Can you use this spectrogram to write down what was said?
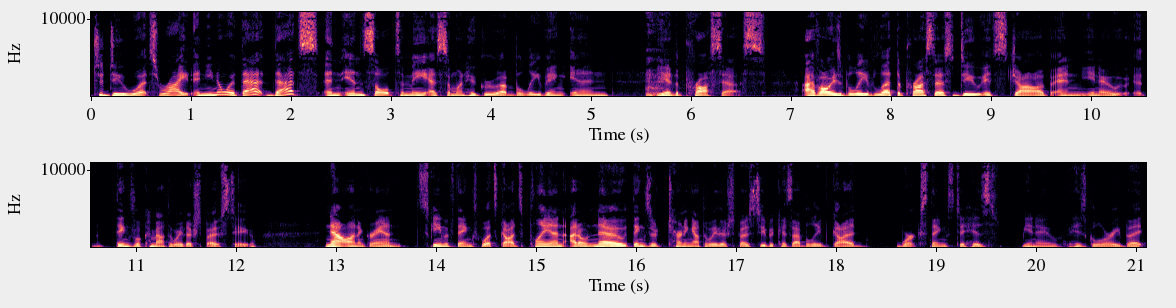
to do what's right. And you know what that that's an insult to me as someone who grew up believing in you know the process. I've always believed let the process do its job and you know things will come out the way they're supposed to. Now, on a grand scheme of things, what's God's plan? I don't know. Things are turning out the way they're supposed to because I believe God works things to His, you know, His glory. But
